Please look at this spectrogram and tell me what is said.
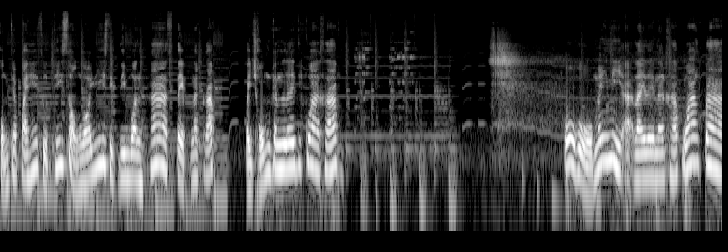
ผมจะไปให้สุดที่ 220 ดีมบอล 5 สเต็ปนะครับ ไปชมกันเลยดีกว่าครับ โอ้โห ไม่มีอะไรเลยนะครับ ว่างเปล่า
